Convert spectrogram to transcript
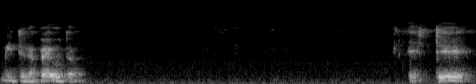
mi terapeuta. Este,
